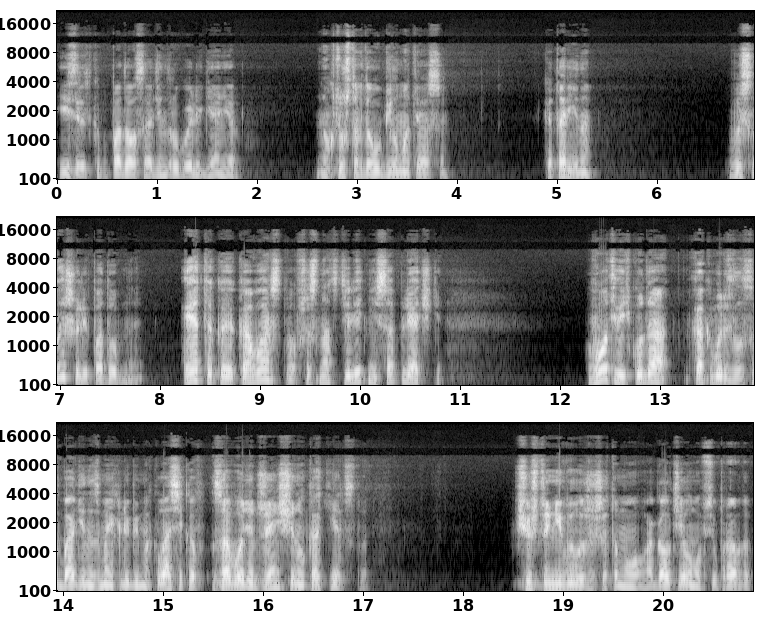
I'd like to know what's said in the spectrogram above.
изредка попадался один другой легионер. Но кто ж тогда убил Матеаса? Катарина. Вы слышали подобное? Этакое коварство в шестнадцатилетней соплячке. Вот ведь куда, как выразился бы один из моих любимых классиков, заводят женщину кокетство. Чушь ты не выложишь этому оголтелому всю правду?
